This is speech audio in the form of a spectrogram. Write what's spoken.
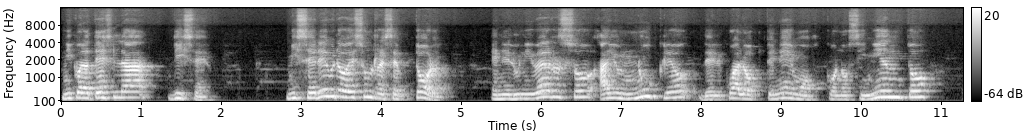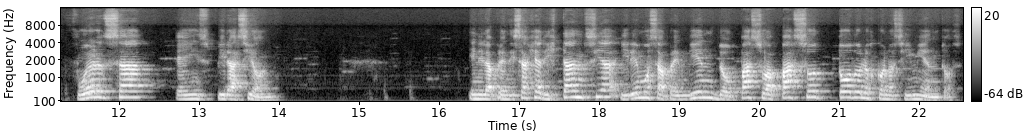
Nikola Tesla dice, mi cerebro es un receptor. En el universo hay un núcleo del cual obtenemos conocimiento, fuerza e inspiración. En el aprendizaje a distancia iremos aprendiendo paso a paso todos los conocimientos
